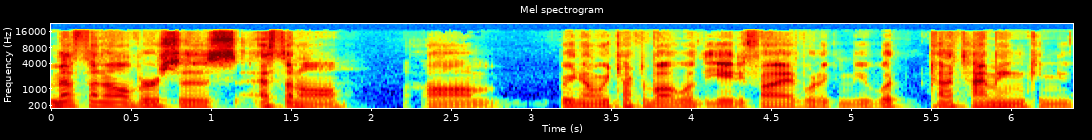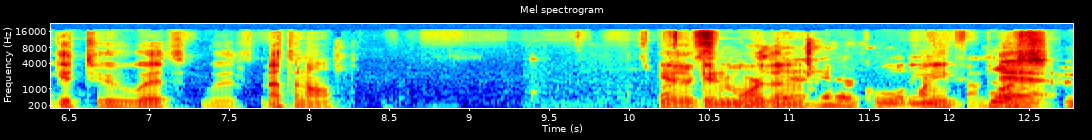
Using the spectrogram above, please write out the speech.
methanol versus ethanol. Um, you know, we talked about what the 85, what it can be. What kind of timing can you get to with with methanol? Yeah, they're getting more than intercooled 20 plus. yeah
